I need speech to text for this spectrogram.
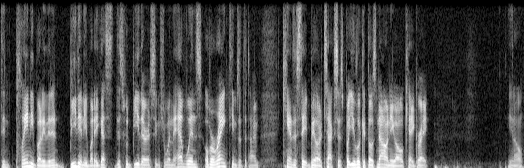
didn't play anybody. They didn't beat anybody. I guess this would be their signature win. They have wins over ranked teams at the time, Kansas State, Baylor, Texas. But you look at those now and you go, okay, great. You know,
